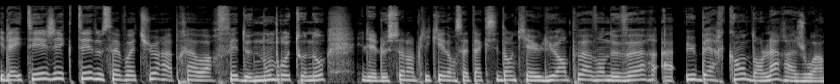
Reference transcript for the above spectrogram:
Il a été éjecté de sa voiture après avoir fait de nombreux tonneaux. Il est le seul impliqué dans cet accident qui a eu lieu un peu avant 9h à Hubercamp dans l'Arajois.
